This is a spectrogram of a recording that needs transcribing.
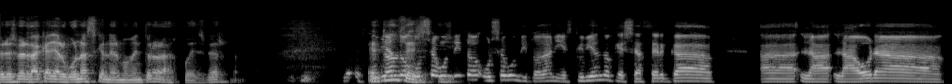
Pero es verdad que hay algunas que en el momento no las puedes ver. Entonces, un segundito, un segundito, Dani, estoy viendo que se acerca a la, hora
